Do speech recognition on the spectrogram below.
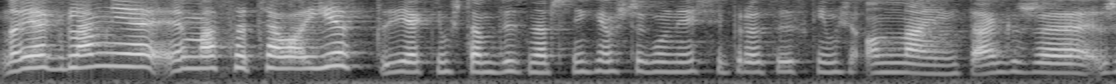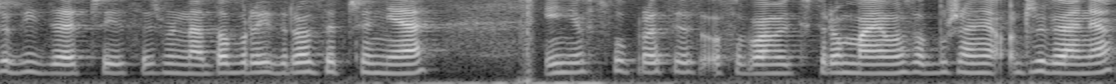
no jak dla mnie masa ciała jest jakimś tam wyznacznikiem, szczególnie jeśli pracuję z kimś online, tak, że, że widzę, czy jesteśmy na dobrej drodze, czy nie i nie współpracuję z osobami, które mają zaburzenia odżywiania.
